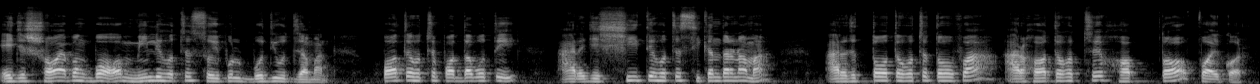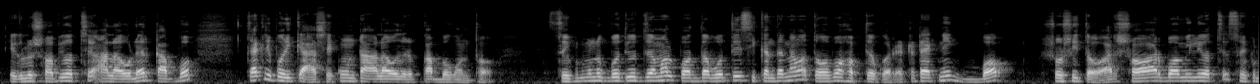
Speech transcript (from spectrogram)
এই যে স এবং ব মিলে হচ্ছে সৈফুল বদিউজ্জামান। পতে হচ্ছে পদ্মাবতী, আর এই যে শীতে হচ্ছে সিকান্দার নামা আর যে তোতে হচ্ছে তোহফা, আর হতে হচ্ছে হপ্ত পয়কর। এগুলো সবই হচ্ছে আলাউলের কাব্য। চাকরি পরীক্ষা আসে, কোনটা আলাউলের কাব্যগ্রন্থ? সৈফুলমূলক বদিউজ্জামাল পদ্মাবতী সিকান্দার নামা তোহফা হপ্তকর। একটা টেকনিক বব শোষিত। আর স আর ব মিলিয়ে হচ্ছে সৈফুল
